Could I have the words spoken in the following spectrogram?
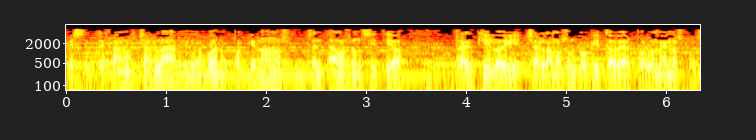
pues empezamos a charlar y digo, bueno, ¿por qué no nos sentamos en un sitio tranquilo y charlamos un poquito a ver por lo menos pues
